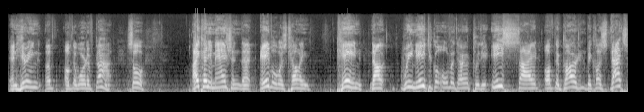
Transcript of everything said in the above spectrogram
and hearing of, of the Word of God. So I can imagine that Abel was telling Cain, now we need to go over there to the east side of the garden because that's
